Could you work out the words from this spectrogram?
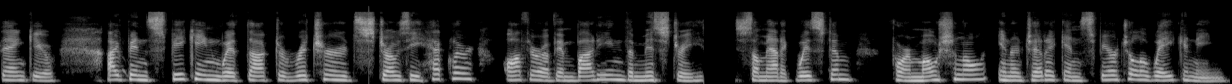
Thank you. I've been speaking with Dr. Richard Strozzi Heckler, author of Embodying the Mystery Somatic Wisdom for Emotional, Energetic, and Spiritual Awakening.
